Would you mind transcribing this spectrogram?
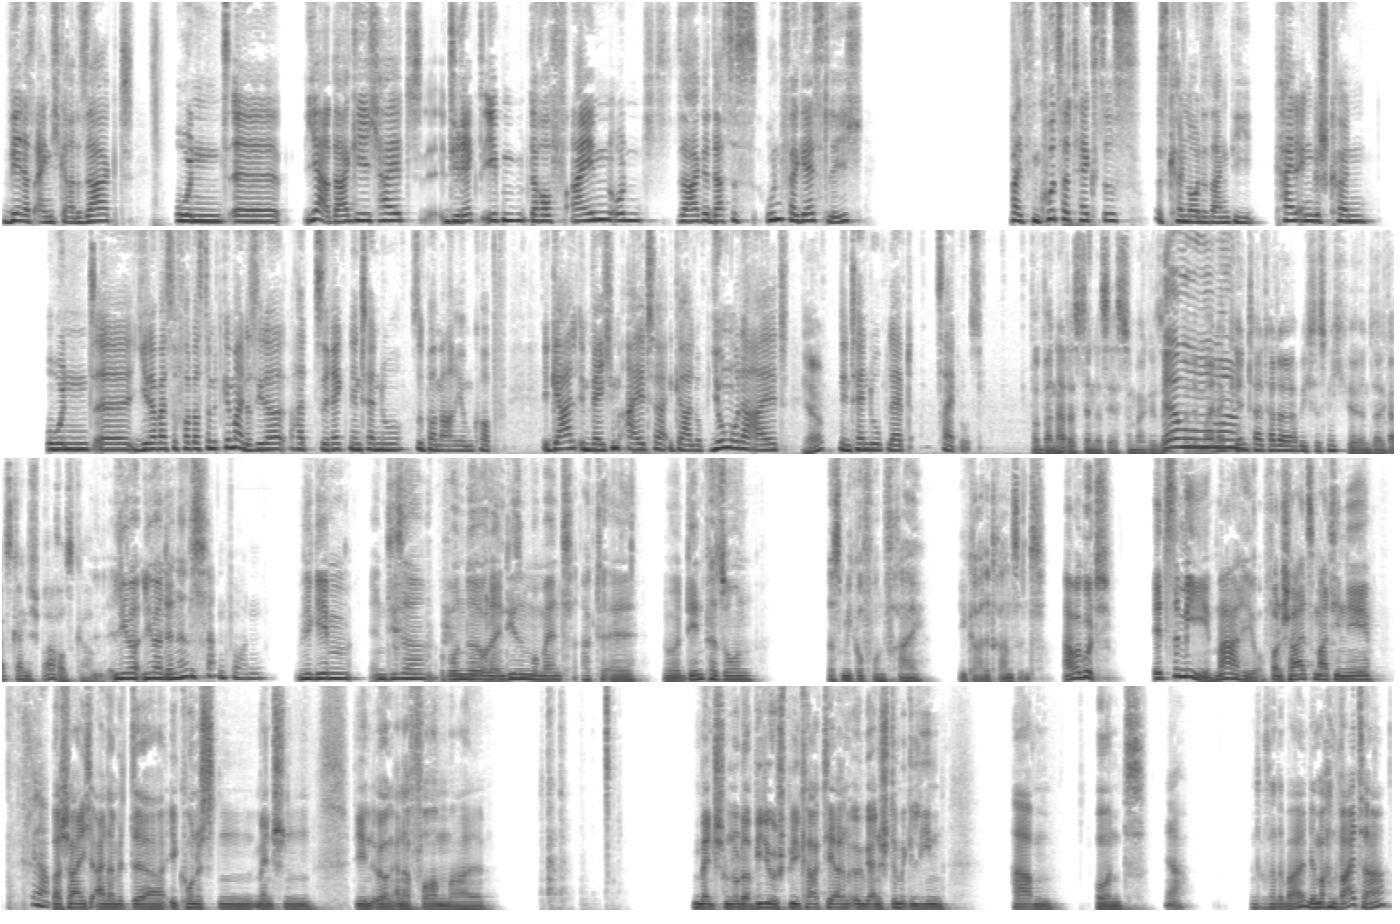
wer das eigentlich gerade sagt. Und äh, ja, da gehe ich halt direkt eben darauf ein und sage, das ist unvergesslich, weil es ein kurzer Text ist. Es können Leute sagen, die kein Englisch können. Und äh, jeder weiß sofort, was damit gemeint ist. Jeder hat direkt Nintendo Super Mario im Kopf. Egal in welchem Alter, egal ob jung oder alt, Ja? Nintendo bleibt zeitlos. W wann hat er es denn das erste Mal gesagt? Ja, Weil in meiner. Kindheit habe ich das nicht gehört. Da gab es keine Sprachausgabe. Lieber, lieber ich Dennis? Beantworten. Wir geben in dieser Runde oder in diesem Moment aktuell nur den Personen das Mikrofon frei, die gerade dran sind. Aber gut. It's a me, Mario von Charles Martinet. Genau. Wahrscheinlich einer mit der ikonischsten Menschen, die in irgendeiner Form mal Menschen oder Videospielcharakteren irgendwie eine Stimme geliehen haben. Und ja, interessante Wahl. Wir machen weiter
